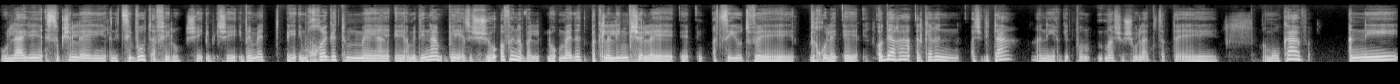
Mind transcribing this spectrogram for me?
אולי סוג של אה, הנציבות אפילו, שהיא, שהיא באמת, אה, היא מוחרגת מהמדינה באיזשהו אופן, אבל לא עומדת בכללים של אה, הציות ו, וכולי. עוד הערה על קרן השביתה, אני אגיד פה משהו שאולי קצת אה, מורכב. אני,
